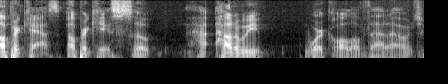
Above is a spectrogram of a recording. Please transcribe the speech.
uppercase. Uppercase. So h- how do we work all of that out?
